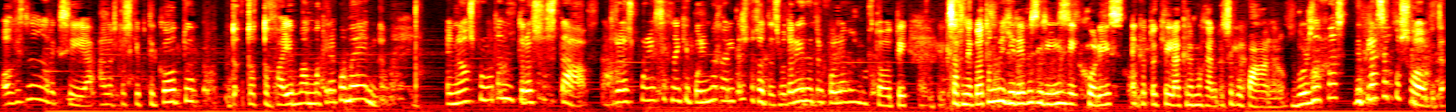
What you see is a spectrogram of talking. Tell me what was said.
Όχι στην ανορεξία, αλλά στο σκεπτικό του το, το, το φαΐ μα- μακριά από μένα. Ενώ, ας πούμε, όταν τρως σωστά, τρως πολύ συχνά και πολύ μεγαλύτερες ποσότητες. Με το λέει ο διατροφολόγο μου αυτό, ότι ξαφνικά όταν μαγειρεύεις ρύζι χωρίς 100 κιλά κρέμα γάλακτο από πάνω, μπορείς να φας διπλάσια ποσότητα.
